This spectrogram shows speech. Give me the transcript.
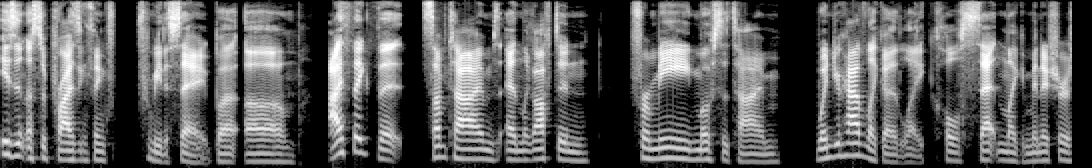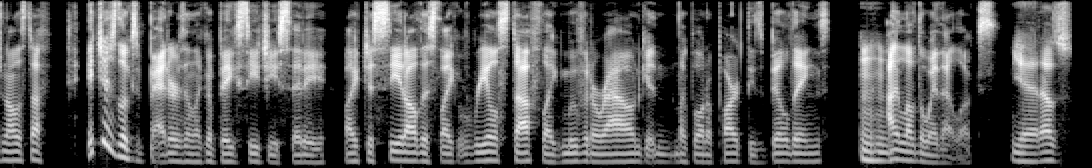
isn't a surprising thing for me to say but um I think that sometimes and like often for me most of the time when you have like a like whole set and like miniatures and all this stuff it just looks better than like a big cg city like just seeing all this like real stuff like moving around getting like blown apart these buildings Mm-hmm. i love the way that looks yeah, that was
